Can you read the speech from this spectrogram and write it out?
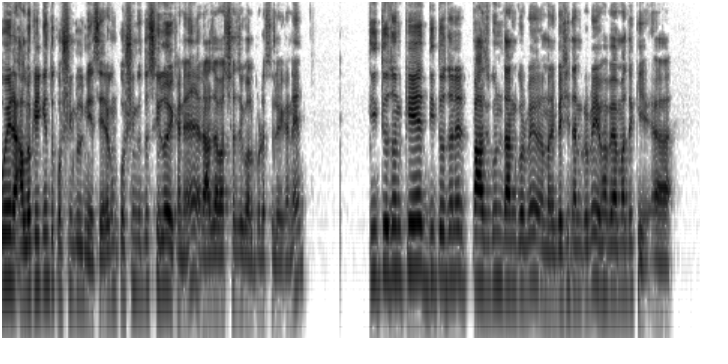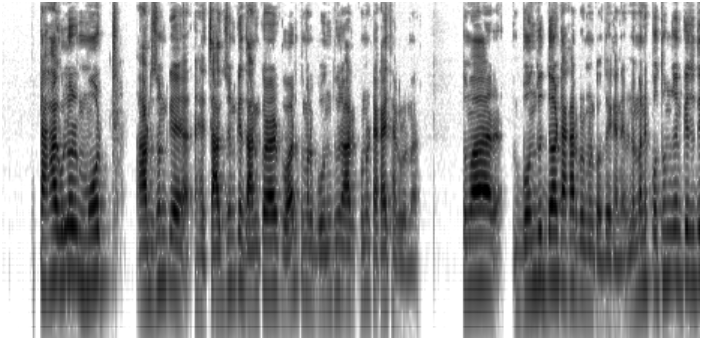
বইয়ের আলোকে কিন্তু কোশ্চেনগুলো নিয়েছি। এরকম কোশ্চেন কিন্তু ছিল এখানে, রাজা বাদশাহ যে গল্পটা ছিল এখানে। তৃতীয় জনকে দ্বিতীয় জনের পাঁচ গুণ দান করবে মানে বেশি দান করবে। এভাবে আমাদের কি টাকাগুলোর মোট আটজনকে হ্যাঁ চারজনকে দান করার পর তোমার বন্ধুর আর কোনো টাকাই থাকল না। তোমার বন্ধুর দেওয়া টাকার পরিমাণ কত এখানে? মানে প্রথম জনকে যদি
